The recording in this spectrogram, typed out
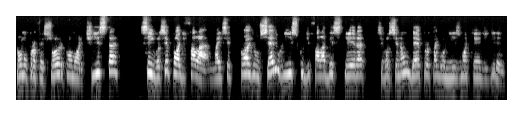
como professor, como artista. Sim, você pode falar, mas você corre um sério risco de falar besteira se você não der protagonismo a quem é de direito.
